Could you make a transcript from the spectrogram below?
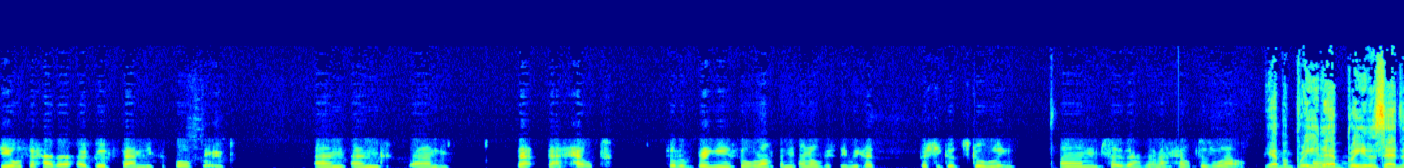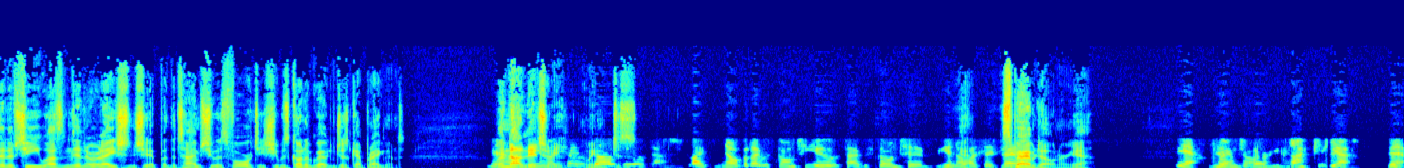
she also had a, a good family support group, and and um, that that helped sort of bringing us all up, and, and obviously we had pretty good schooling, um, so that that helped as well. Yeah, but Breda, Uh, Breda said that if she wasn't in a relationship at the time she was 40, she was going to go out and just get pregnant. Yeah, Well, not I mean, literally. I, I mean, just- like no, but I was going to use. I was going to, you know, Yeah. as I said, Sperm donor, yeah. Yeah, Yeah. sperm donor. Um, exactly. Yeah, yeah.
